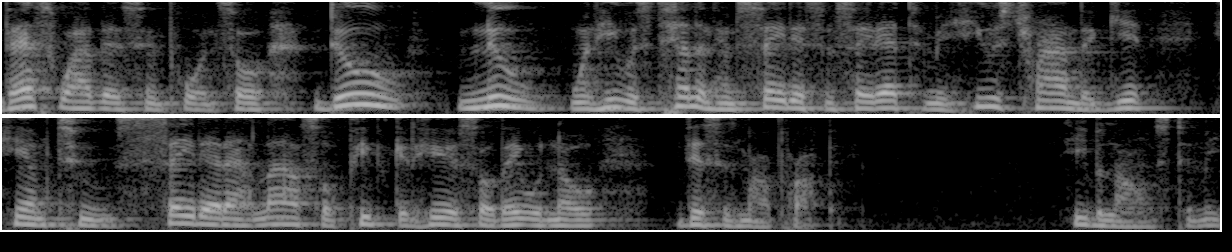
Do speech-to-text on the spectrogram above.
That's why that's important. So, dude knew when he was telling him, say this and say that to me, he was trying to get him to say that out loud so people could hear so they would know this is my property. He belongs to me.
